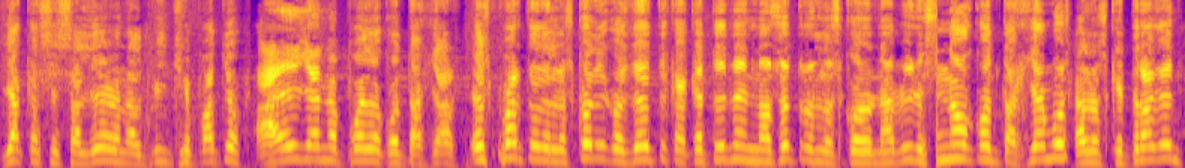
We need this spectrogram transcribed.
ya que se salieron al pinche patio, a ella no puedo contagiar. Es parte de los códigos de ética que tienen nosotros los coronavirus. No contagiamos a los que traguen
